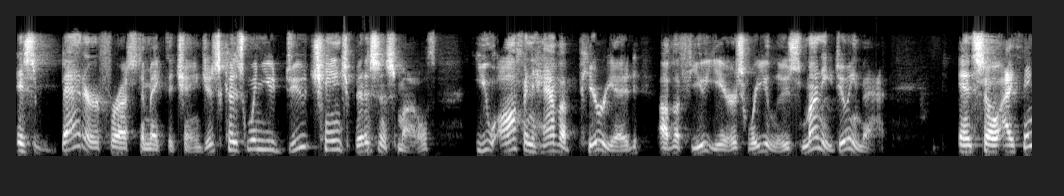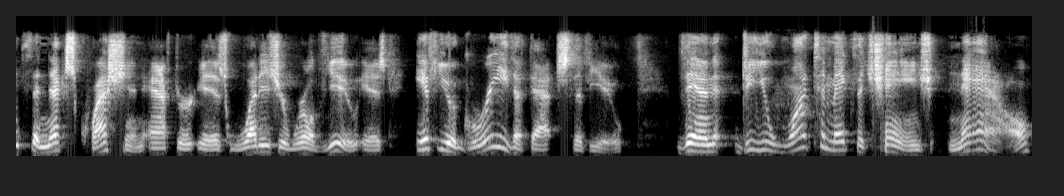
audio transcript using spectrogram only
it's better for us to make the changes because when you do change business models, you often have a period of a few years where you lose money doing that. And so I think the next question after is what is your worldview? Is if you agree that that's the view, then do you want to make the change now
